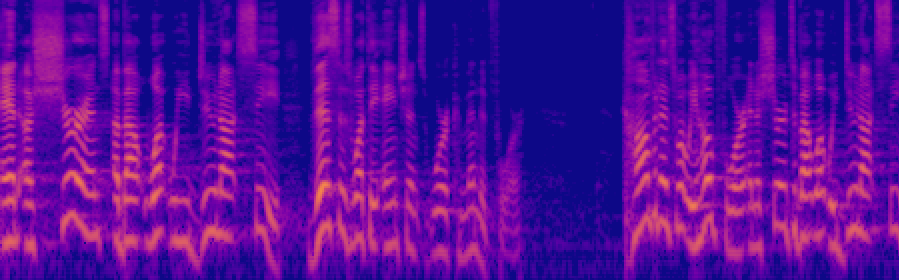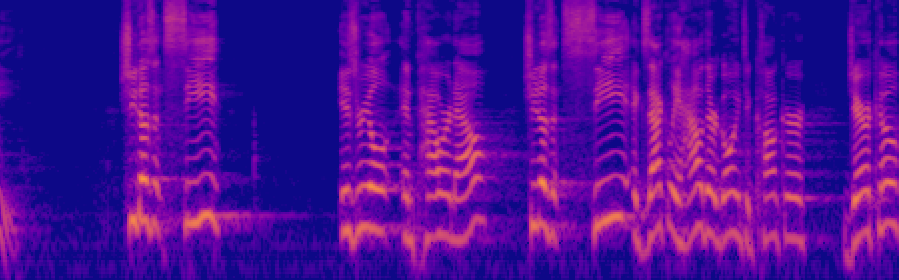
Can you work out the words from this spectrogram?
and assurance about what we do not see. This is what the ancients were commended for. Confidence what we hope for and assurance about what we do not see. She doesn't see Israel in power now. She doesn't see exactly how they're going to conquer Jericho,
